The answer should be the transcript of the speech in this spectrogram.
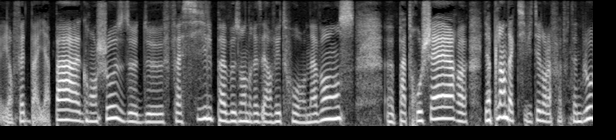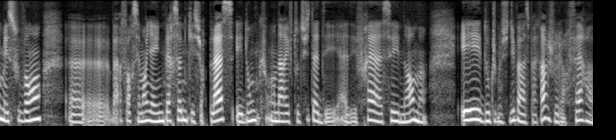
et, en fait, bah, il n'y a pas grand-chose de, facile, pas besoin de réserver trop en avance, euh, pas trop cher. Il y a plein d'activités dans la Fontainebleau, mais souvent, euh, bah, forcément, il y a une personne qui est sur place, et donc on arrive tout de suite à des, à des frais assez énormes. Et donc je me suis dit, bah, c'est pas grave, je vais leur faire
